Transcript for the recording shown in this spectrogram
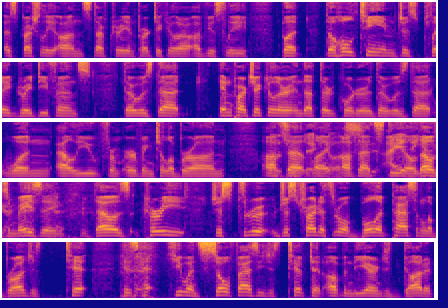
especially on Steph Curry in particular, obviously. But the whole team just played great defense. There was that in particular in that third quarter there was that one alley oop from Irving to LeBron off that, that like off that steal. That was amazing. that was Curry just threw just tried to throw a bullet pass and LeBron just tip his head, he went so fast he just tipped it up in the air and just got it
